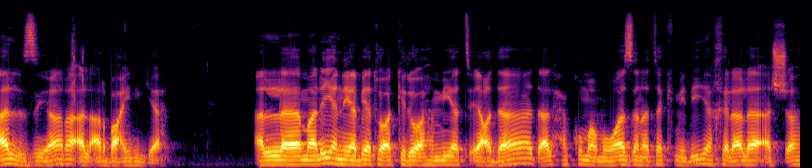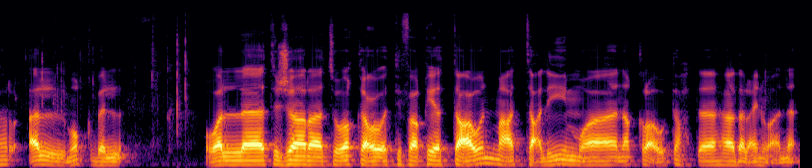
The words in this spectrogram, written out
الزيارة الأربعينية. المالية النيابية تؤكد أهمية إعداد الحكومة موازنة تكميلية خلال الشهر المقبل. والتجارة توقع اتفاقية تعاون مع التعليم ونقرأ تحت هذا العنوان.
